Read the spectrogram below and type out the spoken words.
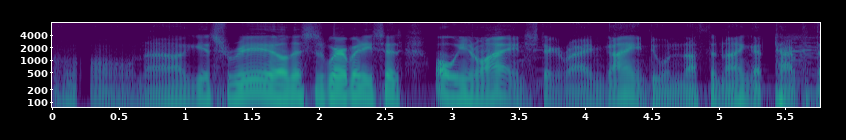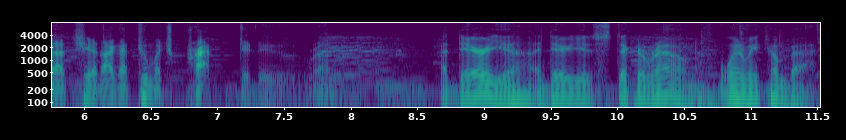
Oh, now it gets real. This is where everybody says, "Oh, you know, I ain't sticking around. I ain't doing nothing. I ain't got time for that shit. I got too much crap to do." Right? I dare you. I dare you to stick around when we come back.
